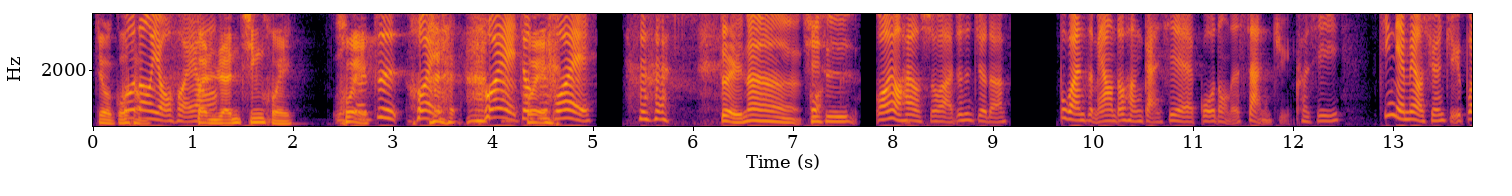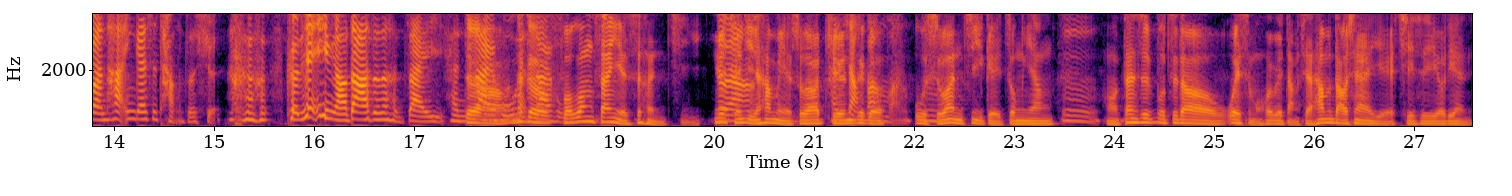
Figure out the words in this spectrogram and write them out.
就郭董，郭董有回哦，本人亲回。会字会会就是会，对。那其实网友还有说啊，就是觉得不管怎么样都很感谢郭董的善举，可惜今年没有选举，不然他应该是躺着选。可见疫苗大家真的很在意，很在乎，很在乎。那個佛光山也是很急，因为前几天他们也说要捐这个五十万剂给中央，嗯哦，但是不知道为什么会被挡下，他们到现在也其实有点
